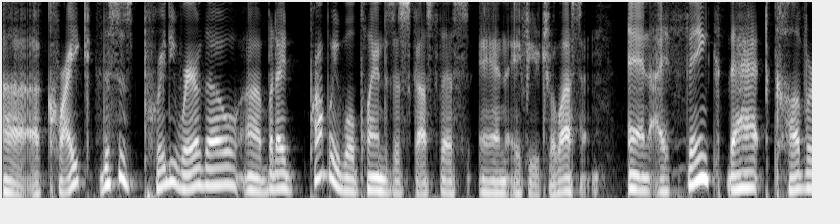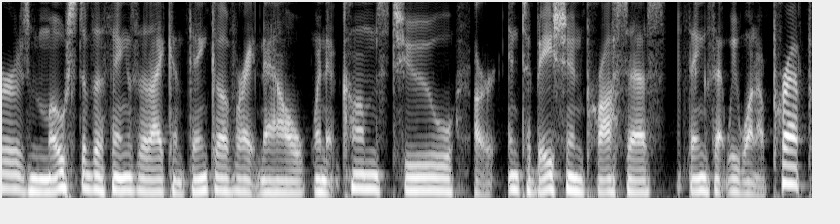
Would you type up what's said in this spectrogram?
a, a cric. This is pretty rare though, uh, but I probably will plan to discuss this in a future lesson. And I think that covers most of the things that I can think of right now when it comes to our intubation process, the things that we want to prep,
